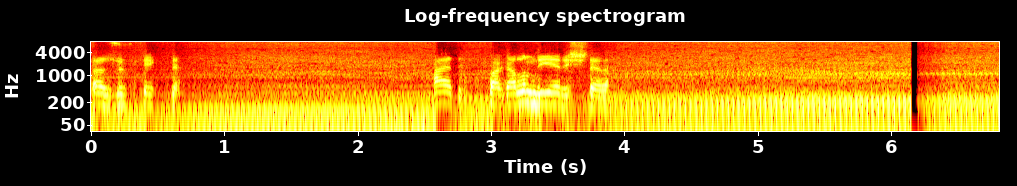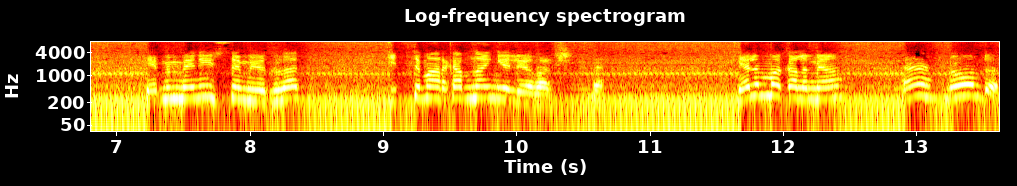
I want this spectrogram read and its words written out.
Biraz ürkekli. Hadi bakalım diğer işlere. Demin beni istemiyordular. Gittim arkamdan geliyorlar şimdi. Gelin bakalım ya. He ne oldu?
